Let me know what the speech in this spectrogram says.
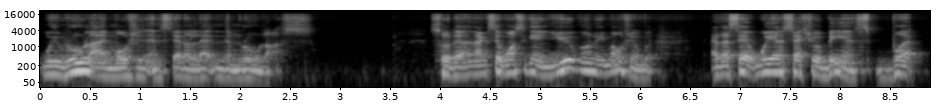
we rule our emotions instead of letting them rule us. So that, like I said, once again, you're going to emotion. But as I said, we are sexual beings, but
